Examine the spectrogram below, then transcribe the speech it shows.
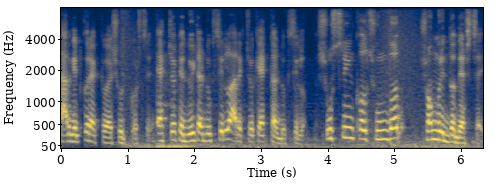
টার্গেট করে একেবারে শুট করছে। এক চোখে দুইটা ঢুকছিল আরেক চোখে একটা ঢুকছিল সুশৃঙ্খল, সুন্দর, সমৃদ্ধ দেশ চাই।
